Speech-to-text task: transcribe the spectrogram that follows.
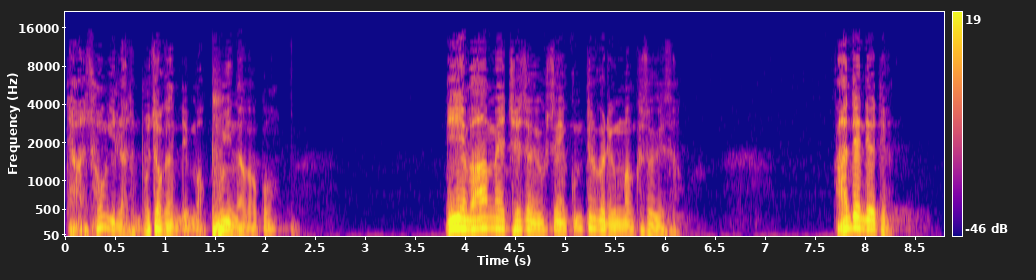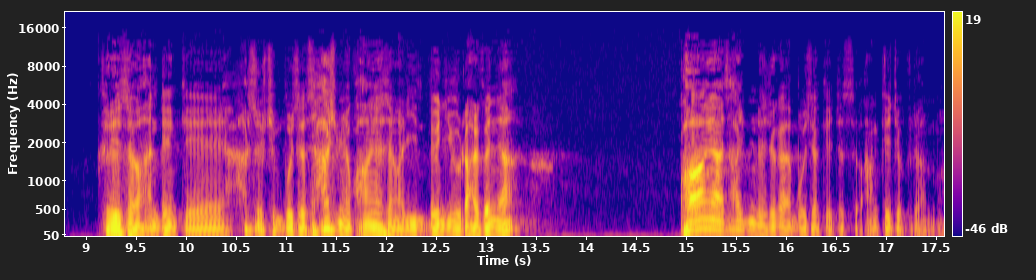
내가 성일나서 못하겠는데 막 부이 나가고, 네 마음의 죄성 육성이 꿈틀거리고만 그 속에서. 안 된대, 어때? 그래서 안 된 게, 할 수 없이 무슨 40년 광야 생활, 넌 이유를 알겠냐? 광야 40년 들어가 못이 깨졌어. 안 깨져, 그래, 뭐.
